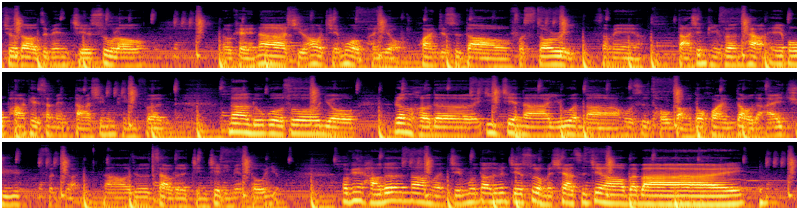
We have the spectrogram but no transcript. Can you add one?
就到这边结束喽。OK，那喜欢我节目的朋友，欢迎就是到 For Story 上面打新评分，还有 Apple Park 上面打新评分。那如果说有任何的意见啊、疑问啊，或是投稿，都欢迎到我的 IG 粉钻，然后就是在我的简介里面都有。OK，好的，那我们节目到这边结束了，我们下次见喽，拜拜。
